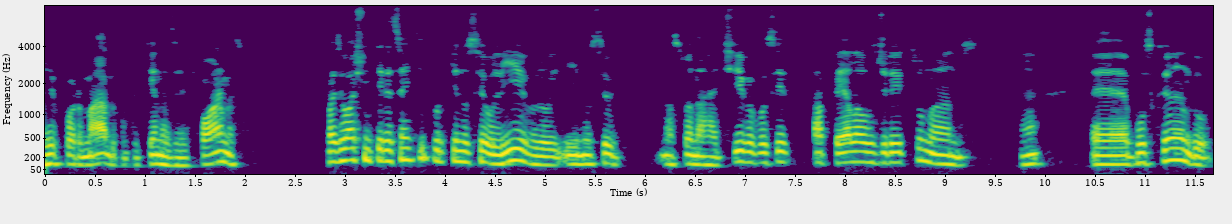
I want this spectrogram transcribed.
reformado com pequenas reformas. Mas eu acho interessante porque no seu livro e no seu, na sua narrativa você apela aos direitos humanos, né? é, buscando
